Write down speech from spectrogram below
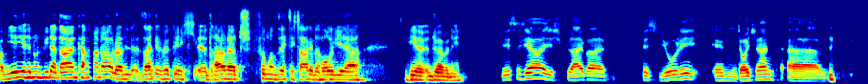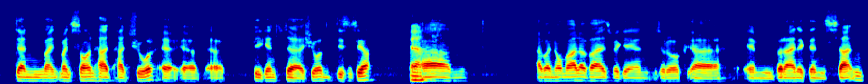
Familie hin und wieder da in Kanada oder seid ihr wirklich 365 äh, Tage the whole year hier in Germany? Dieses Jahr, ich bleibe bis Juli in Deutschland, ähm, hm. denn mein, mein Sohn hat, hat Schule, er, er, er beginnt äh, Schule dieses Jahr. Ja. Ähm, aber normalerweise wir gehen zurück äh, im Vereinigten Staaten.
